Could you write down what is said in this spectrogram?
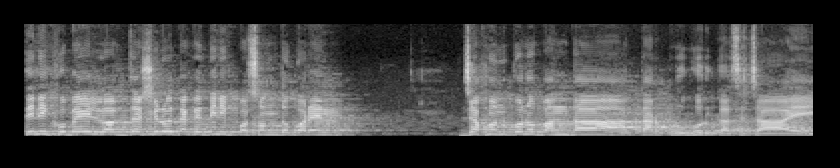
তিনি খুবই লজ্জাশীল তাকে তিনি পছন্দ করেন। যখন কোনো বান্দা তার প্রভুর কাছে চায়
